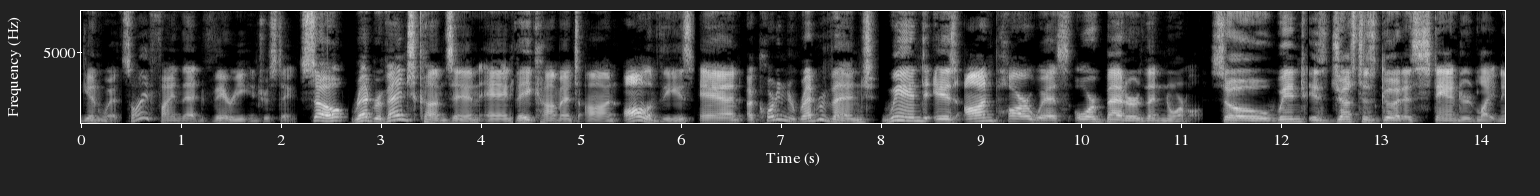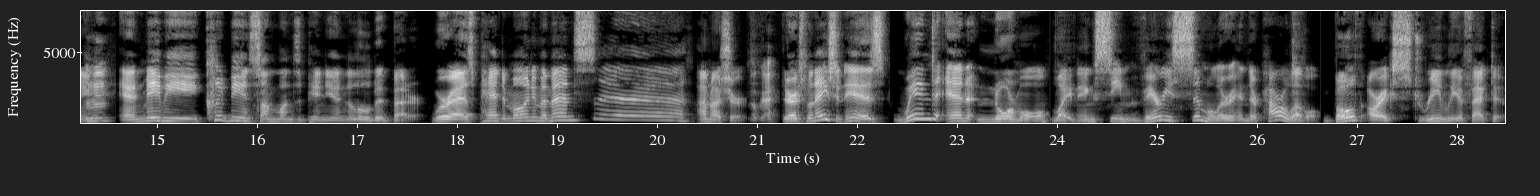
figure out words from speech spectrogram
begin with. So I find that very interesting. So Red Revenge comes in and they comment on all of these. And according to Red Revenge, Wind is on par with or better than normal. So Wind is just as good as standard Lightning Mhm. and maybe could be, in someone's opinion, a little bit better. Whereas Pandemonium Immense, eh, I'm not sure. Okay. Their explanation is wind and normal lightning seem very similar in their power level. Both are extremely effective.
